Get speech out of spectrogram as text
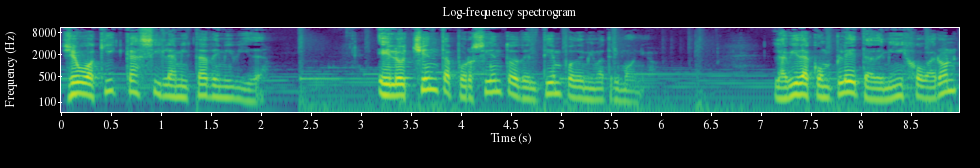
Llevo aquí casi la mitad de mi vida, el 80% del tiempo de mi matrimonio, la vida completa de mi hijo varón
